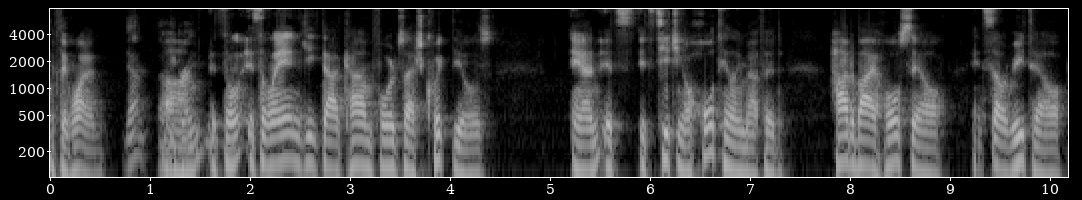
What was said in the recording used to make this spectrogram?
if they wanted. Yeah, that'd be great. Um, it's the it's the landgeek.com forward slash quick deals. And it's it's teaching a wholesaling method, how to buy wholesale and sell retail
